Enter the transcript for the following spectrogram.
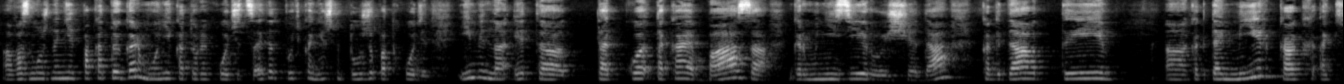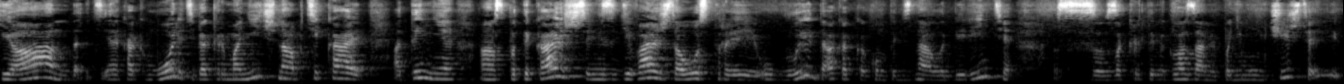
а, возможно, нет пока той гармонии, которой хочется. Этот путь, конечно, тоже подходит. Именно это такая база гармонизирующая, да, когда ты когда мир, как океан, как море, тебя гармонично обтекает, а ты не а, спотыкаешься, не задеваешь за острые углы, да, как в каком-то, не знаю, лабиринте, с закрытыми глазами по нему мчишься и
